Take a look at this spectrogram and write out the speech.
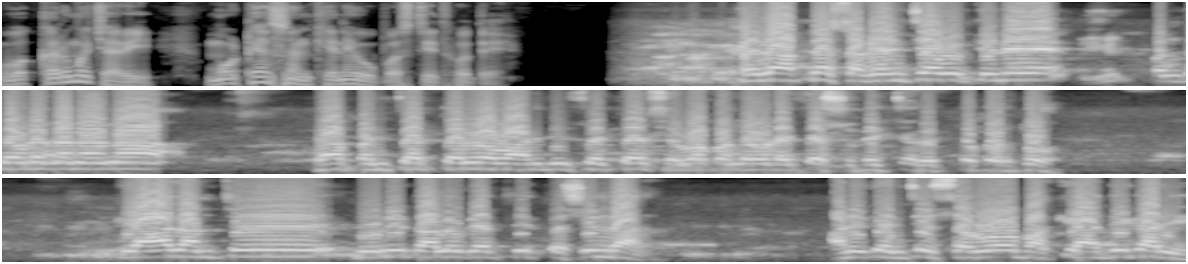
व कर्मचारी मोठ्या संख्येने उपस्थित होते. पहिला आपल्या सगळ्यांच्या वतीने पंतप्रधानांना ह्या पंच्याहत्तरव्या वाढदिवसाच्या सेवा पंधरवड्याच्या शुभेच्छा व्यक्त करतो. की आज आमचे दोन्ही तालुक्यातले तहसीलदार आणि त्यांचे सर्व बाकी अधिकारी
